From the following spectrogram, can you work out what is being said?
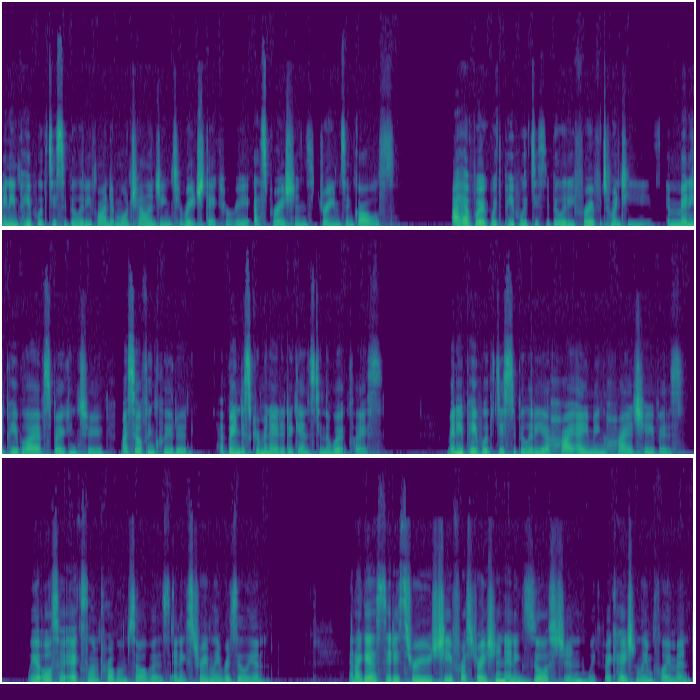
meaning people with disability find it more challenging to reach their career aspirations, dreams, and goals. I have worked with people with disability for over 20 years, and many people I have spoken to, myself included, have been discriminated against in the workplace. Many people with disability are high aiming, high achievers. We are also excellent problem solvers and extremely resilient. And I guess it is through sheer frustration and exhaustion with vocational employment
